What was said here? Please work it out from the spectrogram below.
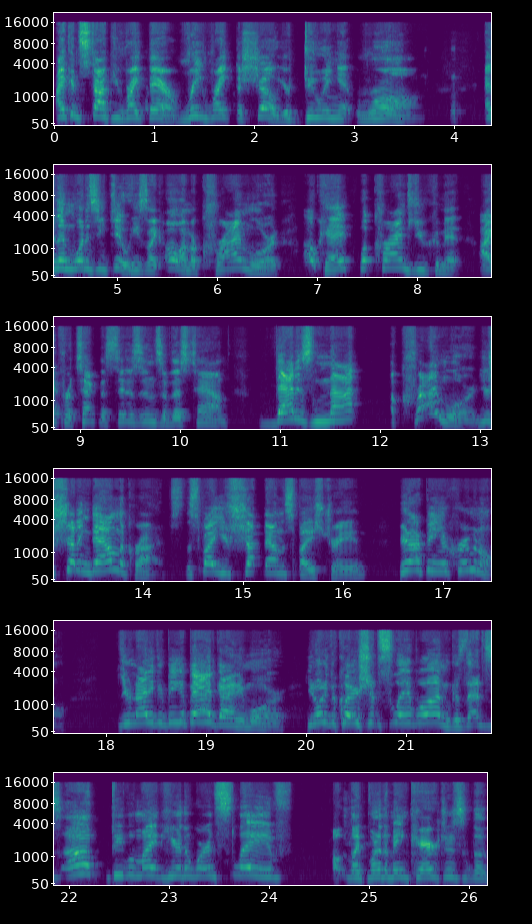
I can stop you right there. Rewrite the show. You're doing it wrong. And then what does he do? He's like, oh, I'm a crime lord. Okay, what crimes do you commit? I protect the citizens of this town. That is not a crime lord. You're shutting down the crimes. The spy, you shut down the spice trade. You're not being a criminal. You're not even being a bad guy anymore. You don't even call your ship Slave One because that's oh, people might hear the word slave. Oh, like one of the main characters of the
